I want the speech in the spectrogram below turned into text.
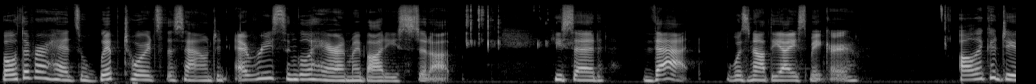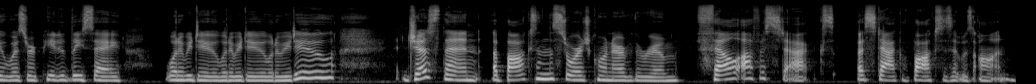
Both of our heads whipped towards the sound, and every single hair on my body stood up. He said, That was not the ice maker. All I could do was repeatedly say, What do we do? What do we do? What do we do? Just then, a box in the storage corner of the room fell off a stacks, a stack of boxes it was on.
